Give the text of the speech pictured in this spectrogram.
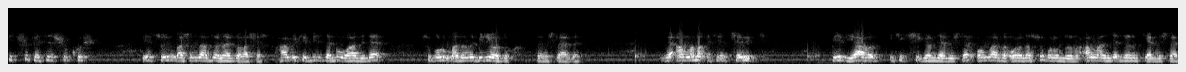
hiç şüphesiz şu kuş bir suyun başından döner dolaşır. Halbuki biz de bu vadide su bulunmadığını biliyorduk demişlerdi. Ve anlamak için çevik bir yahut iki kişi göndermişler. Onlar da orada su bulunduğunu anlayınca dönüp gelmişler.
